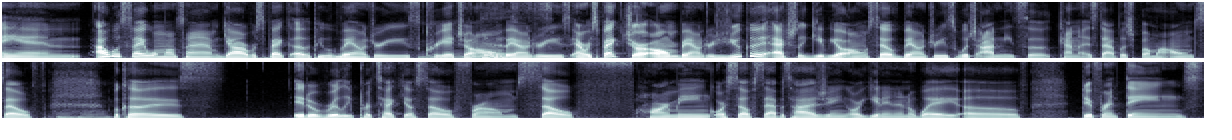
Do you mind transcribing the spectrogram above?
And I would say one more time, y'all respect other people's boundaries, create your own boundaries, and respect your own boundaries. You could actually give your own self boundaries, which I need to kind of establish for my own self mm-hmm. because it'll really protect yourself from self harming or self sabotaging or getting in the way of different things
